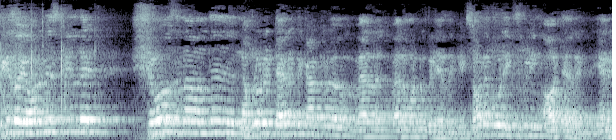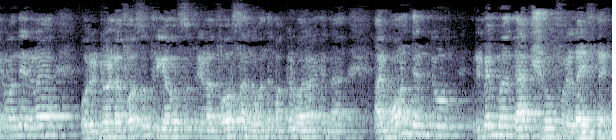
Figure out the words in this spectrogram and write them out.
because I always feel that ஷோஸ்னா வந்து நம்மளோட டேலண்ட் காட்டுற வேலை வேலை மட்டும் கிடையாது. It's not about exhibiting our talent எனக்கு வந்து என்னன்னா ஒரு two and half hours three hours three and half hours அங்கே வந்து மக்கள் வராங்கன்னா I want them to remember that show for lifetime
